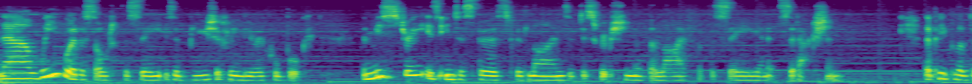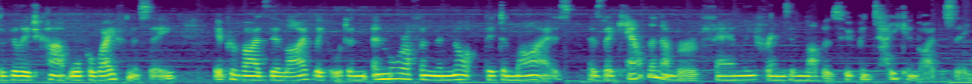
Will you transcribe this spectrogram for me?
Now, We Were the Salt of the Sea is a beautifully lyrical book. The mystery is interspersed with lines of description of the life of the sea and its seduction. The people of the village can't walk away from the sea. It provides their livelihood and, and more often than not, their demise as they count the number of family, friends, and lovers who've been taken by the sea.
